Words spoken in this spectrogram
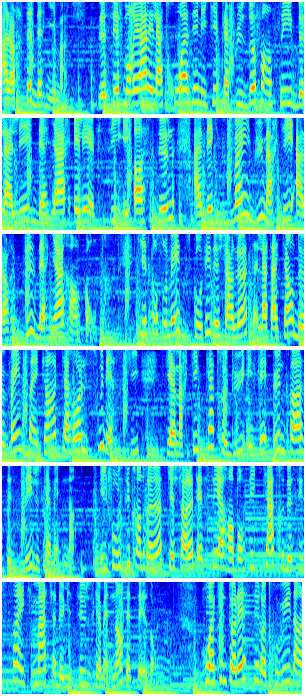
à leurs sept derniers matchs. Le CF Montréal est la troisième équipe la plus offensive de la Ligue derrière LAFC et Austin, avec 20 buts marqués à leurs 10 dernières rencontres. Qu'est-ce qu'on surveille du côté de Charlotte? L'attaquant de 25 ans, Carole Swiderski, qui a marqué 4 buts et fait une passe décisive jusqu'à maintenant. Il faut aussi prendre note que Charlotte FC a remporté 4 de ses 5 matchs à domicile jusqu'à maintenant cette saison. Joaquin Torres s'est retrouvé dans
